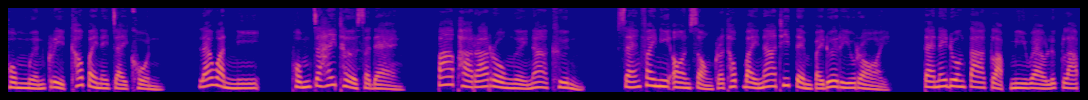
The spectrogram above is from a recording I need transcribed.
คมเหมือนกรีดเข้าไปในใจคน และวันนี้ ผมจะให้เธอแสดง ป้าภาระโรงเงยหน้าขึ้น แสงไฟนีออนส่องกระทบใบหน้าที่เต็มไปด้วยริ้วรอย แต่ในดวงตากลับมีแววลึกลับ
